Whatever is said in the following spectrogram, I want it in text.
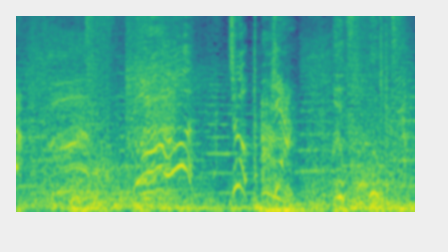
啊啊啊啊啊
